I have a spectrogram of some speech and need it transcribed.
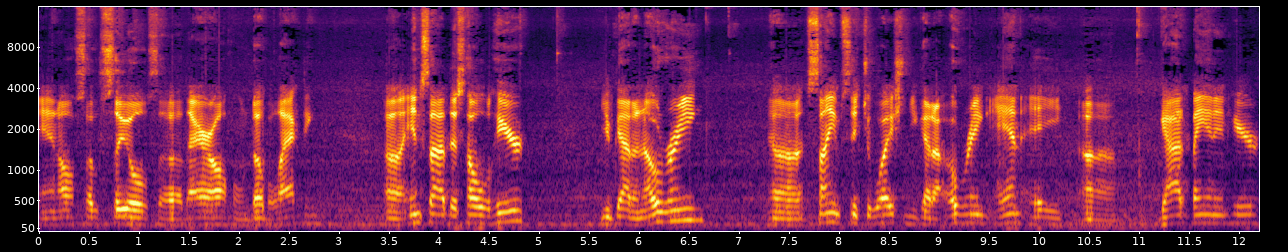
and also seals uh, the air off on double acting. Uh, inside this hole here, you've got an O-ring. Uh, same situation, you got an O-ring and a uh, guide band in here.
